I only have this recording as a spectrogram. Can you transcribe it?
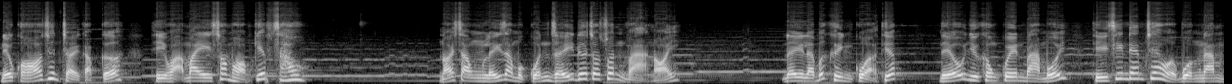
Nếu có duyên trời gặp cỡ Thì họa may xóm họp kiếp sau. Nói xong lấy ra một cuốn giấy đưa cho Xuân và nói, Đây là bức hình của thiếp. Nếu như không quên bà mối thì xin đem treo ở buồng nằm.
